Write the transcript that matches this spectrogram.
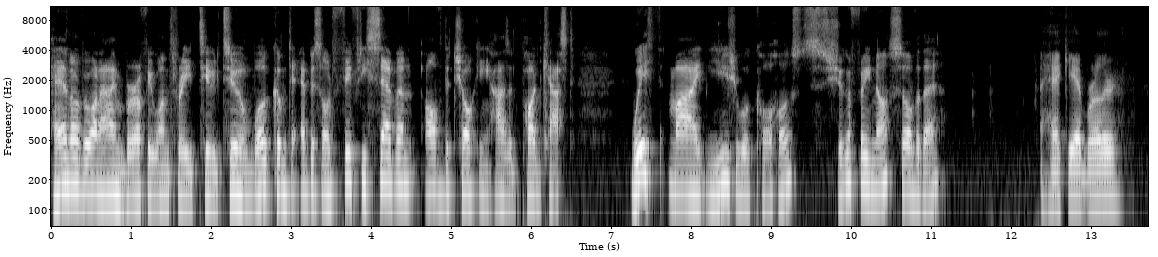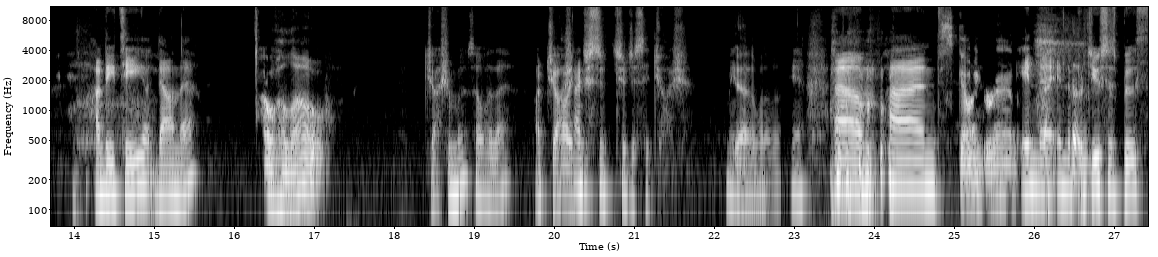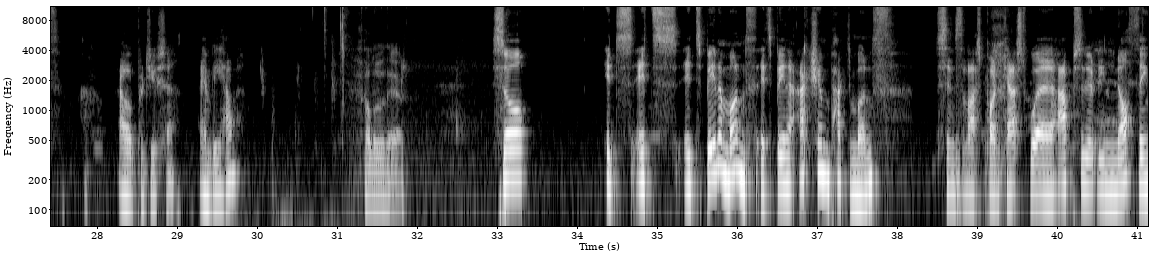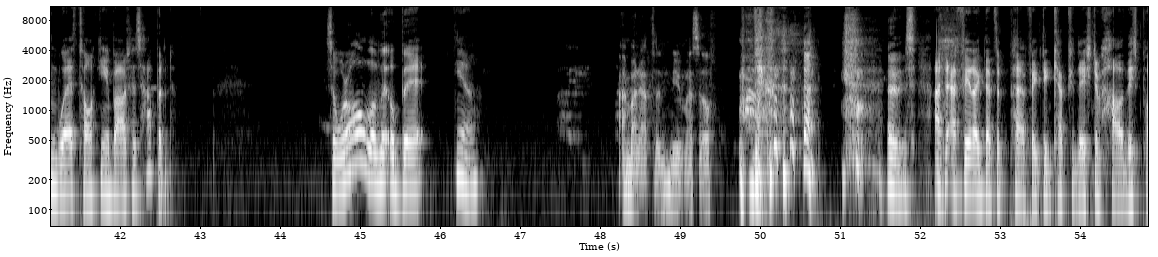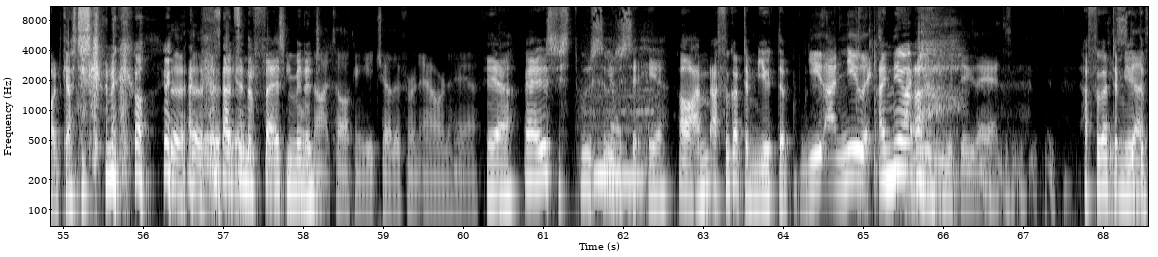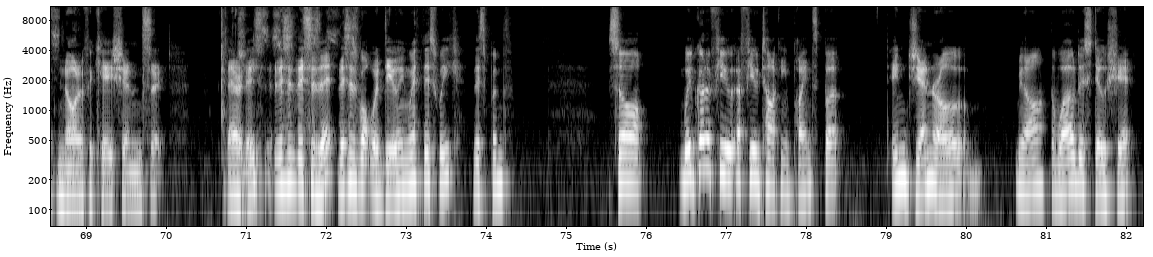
Hello everyone, I'm Broughy1322 and welcome to episode 57 of the Choking Hazard podcast with my usual co-hosts, Sugar Free Nos over there, Heck yeah, brother. RDT down there, Oh, hello. Joshimuz over there. Or Josh. Hi. I just should, should just say Josh. Maybe. Yeah, whatever. Yeah. Um, and It's going grand. in the in the producer's booth, our producer, MB Hammer. Hello there. So it's it's it's been a month. It's been an action-packed month since the last podcast where absolutely nothing worth talking about has happened. So we're all a little bit, you know, I might have to mute myself. it's- I, I feel like that's a perfect encapsulation of how this podcast is going to go. that's in the Gonna be four first people minute. Not talking to each other for an hour and a half. Yeah, yeah. It's just we'll just, we'll just sit here. Oh, I'm, I forgot to mute the. You, I knew it. I knew- I knew you would do that. I forgot to mute the notifications. There it is. Jesus. This is this is it. This is what we're dealing with this week, this month. So we've got a few a few talking points, but in general, you know, the world is still shit.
